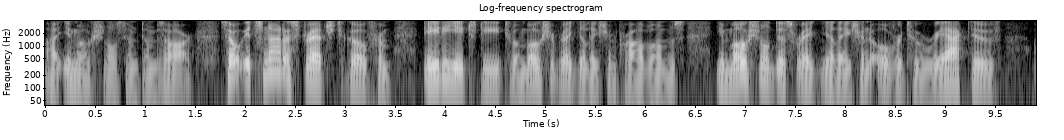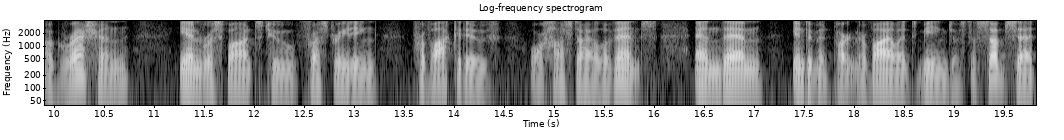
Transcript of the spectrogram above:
uh, emotional symptoms are. So it's not a stretch to go from ADHD to emotion regulation problems, emotional dysregulation over to reactive aggression in response to frustrating, provocative, or hostile events, and then intimate partner violence being just a subset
